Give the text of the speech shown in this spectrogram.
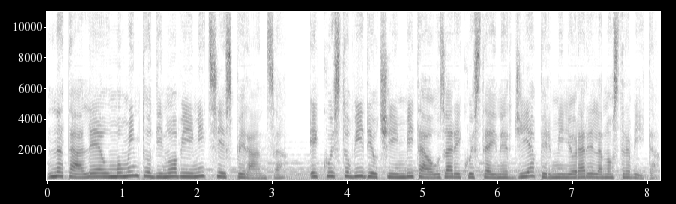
Natale è un momento di nuovi inizi e speranza, e questo video ci invita a usare questa energia per migliorare la nostra vita.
